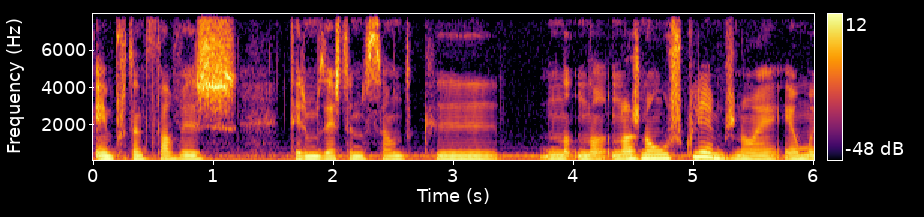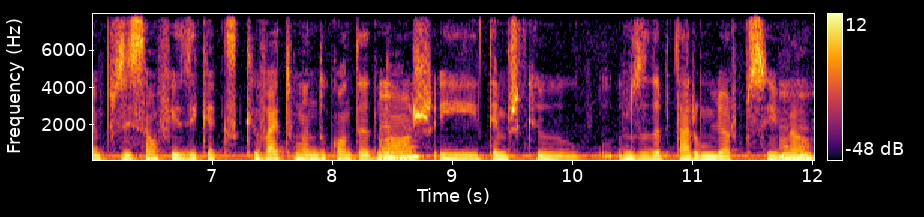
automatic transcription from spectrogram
é importante, talvez, termos esta noção de que nós não o escolhemos, não é? É uma imposição física que, que vai tomando conta de uhum. nós e temos que nos adaptar o melhor possível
